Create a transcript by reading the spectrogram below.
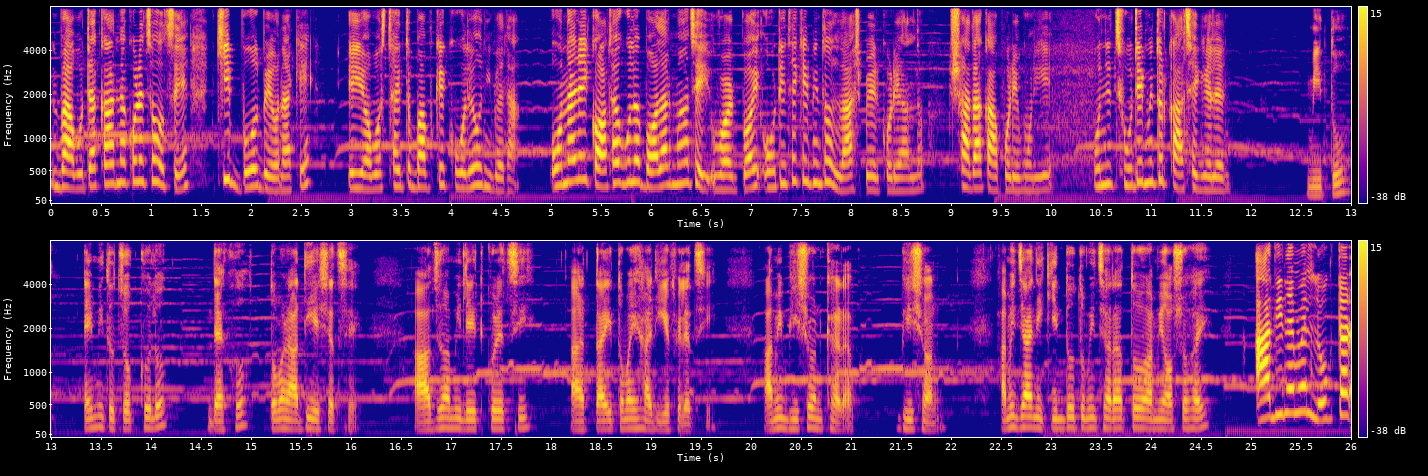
বাবুটা কান্না করে চলছে কি বলবে ওনাকে? এই অবস্থায় তো বাবুকে কোলেও নিবে না। ওনার এই কথাগুলো বলার মাঝেই ওয়ার্ড বয় ওটি থেকে মৃত্যুর লাশ বের করে আনলো সাদা কাপড়ে মুড়িয়ে। উনি ছুটে মৃত্যুর কাছে গেলেন। মিতু এই মিতু চোখ খোলো। দেখো তোমার আদি এসেছে। আজও আমি লেট করেছি আর তাই তোমায় হারিয়ে ফেলেছি। আমি ভীষণ খারাপ ভীষণ। আমি জানি কিন্তু তুমি ছাড়া তো আমি অসহায়। আদি নামের লোকটার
